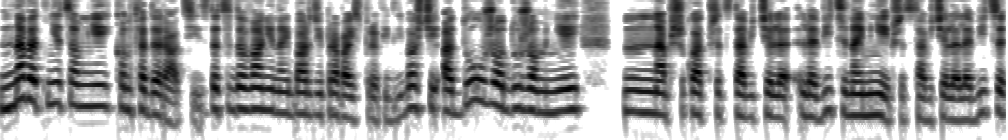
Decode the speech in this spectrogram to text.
nawet nieco mniej Konfederacji, zdecydowanie najbardziej Prawa i Sprawiedliwości, a dużo, dużo mniej mm, na przykład przedstawiciele lewicy, najmniej przedstawiciele lewicy,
